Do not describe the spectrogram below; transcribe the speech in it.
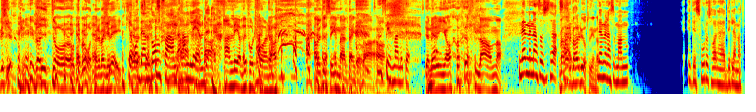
Vi- Vi var ute och åkte båt men det var ingen lik. Ja, och den de fann, han levde. Ja, han levde fortfarande. Han var ute och simmade helt enkelt bara. Så Ja. lite. Ska ni Men- ringa och larma? Nej, men alltså, så, Vad hade, vad hade du gjort Linda? Nej, men alltså, man, det är svårt att ta det här dilemmat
